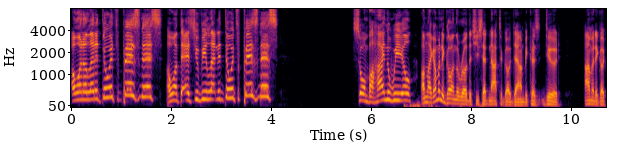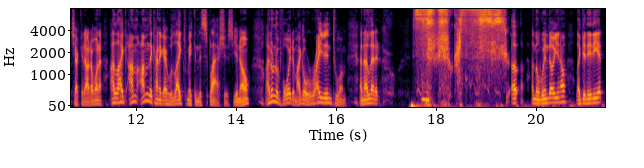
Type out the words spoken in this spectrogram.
I want to let it do its business. I want the SUV letting it do its business. So I'm behind the wheel. I'm like, I'm going to go on the road that she said not to go down because, dude, I'm going to go check it out. I want to, I like, I'm, I'm the kind of guy who likes making the splashes, you know? I don't avoid them. I go right into them and I let it on the window, you know, like an idiot.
